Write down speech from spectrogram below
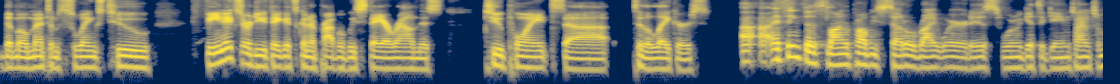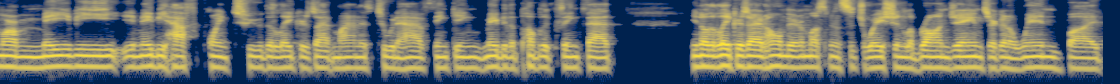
the momentum swings to phoenix or do you think it's going to probably stay around this two points uh, to the lakers I, I think this line will probably settle right where it is when we get to game time tomorrow. Maybe it may be half a point to the Lakers at minus two and a half, thinking maybe the public think that you know the Lakers are at home; they're in a must-win situation. LeBron James are going to win, but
